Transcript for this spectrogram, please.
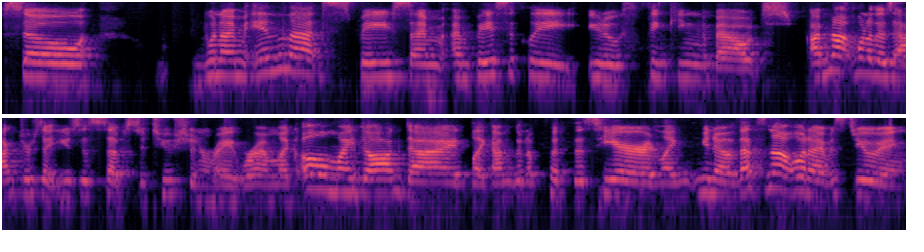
So when I'm in that space, I'm I'm basically, you know, thinking about I'm not one of those actors that uses substitution, right? Where I'm like, oh, my dog died, like I'm gonna put this here. And like, you know, that's not what I was doing.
